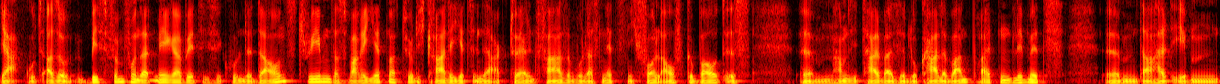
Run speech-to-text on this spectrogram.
ja, gut, also bis 500 Megabit die Sekunde Downstream. Das variiert natürlich gerade jetzt in der aktuellen Phase, wo das Netz nicht voll aufgebaut ist, ähm, haben sie teilweise lokale Bandbreitenlimits, ähm, da halt eben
